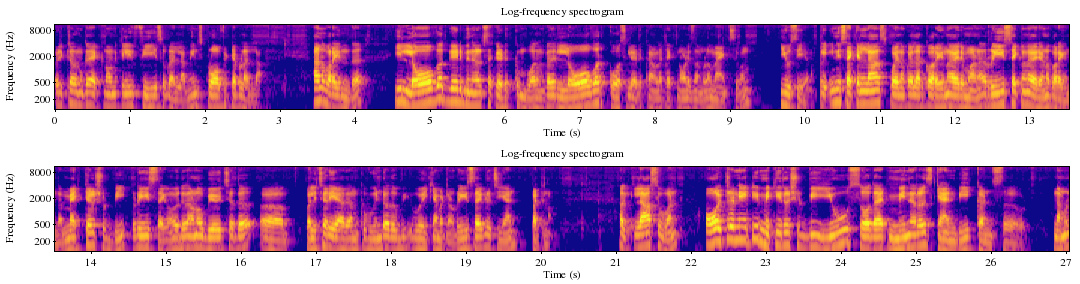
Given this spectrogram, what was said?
ഒരിക്കലും നമുക്ക് എക്കണോമിക്കലി ഫീസിബിൾ അല്ല. മീൻസ് പ്രോഫിറ്റബിൾ അല്ല. ആണ് പറയുന്നത്. ഈ ലോവർ ഗ്രേഡ് മിനറൽസ് ഒക്കെ എടുക്കുമ്പോൾ നമുക്കത് ലോവർ കോസ്റ്റിൽ എടുക്കാനുള്ള ടെക്നോളജി നമ്മൾ മാക്സിമം യൂസ് ചെയ്യണം. ഇനി സെക്കൻഡ് ലാസ്റ്റ് പോയി നമുക്ക് എല്ലാവർക്കും അറിയുന്ന കാര്യമാണ്. റീസൈക്കിളിന്റെ കാര്യമാണ് പറയുന്നത്. മെറ്റൽ ഷുഡ് ബി റീസൈക്കിൾ ഒരു തവണ ഉപയോഗിച്ചത് വലിച്ചെറിയാതെ നമുക്ക് വീണ്ടും അത് ഉപയോഗിക്കാൻ പറ്റണം. റീസൈക്കിൾ ചെയ്യാൻ പറ്റണം. Okay last one alternative material should be use so that minerals can be conserved നമ്മൾ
